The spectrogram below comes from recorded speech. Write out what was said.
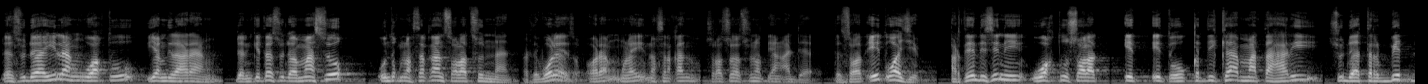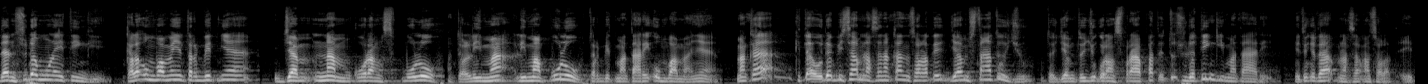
dan sudah hilang waktu yang dilarang dan kita sudah masuk untuk melaksanakan sholat sunat. Artinya boleh orang mulai melaksanakan sholat-sholat sunat yang ada dan sholat id wajib. Artinya di sini waktu sholat id itu ketika matahari sudah terbit dan sudah mulai tinggi. Kalau umpamanya terbitnya jam 6 kurang 10 atau 5, 50 terbit matahari umpamanya. Maka kita udah bisa melaksanakan sholat id jam setengah 7 atau jam 7 kurang seperempat itu sudah tinggi matahari. Itu kita melaksanakan sholat id.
